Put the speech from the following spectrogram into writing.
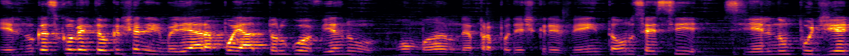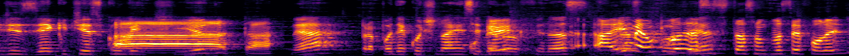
E ele nunca se converteu ao cristianismo. Ele era apoiado pelo governo romano, né, Pra poder escrever. Então não sei se, se ele não podia dizer que tinha se convertido, Ah, tá. né? Pra poder continuar recebendo Porque finanças. Aí finanças mesmo que essa citação que você falou, ele,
